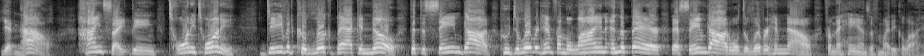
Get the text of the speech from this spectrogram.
Yet now, hindsight being 2020, David could look back and know that the same God who delivered him from the lion and the bear, that same God will deliver him now from the hands of mighty Goliath.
